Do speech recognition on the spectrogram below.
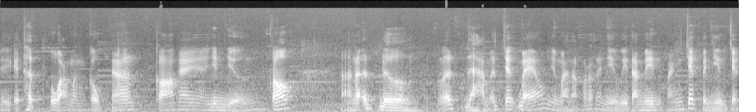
thì cái thịt của quả măng cụt nó có cái dinh dưỡng tốt, à, nó ít đường, nó ít đạm, ít chất béo nhưng mà nó có rất là nhiều vitamin, khoáng chất và nhiều chất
